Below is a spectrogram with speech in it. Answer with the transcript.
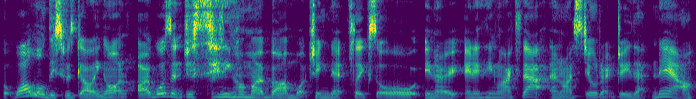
But while all this was going on, I wasn't just sitting on my bum watching Netflix or, you know, anything like that. And I still don't do that now.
